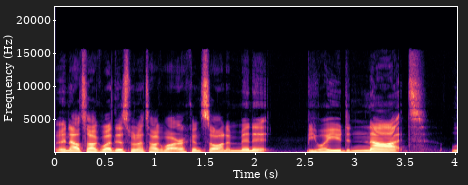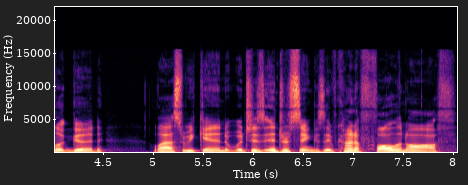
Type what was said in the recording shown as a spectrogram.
and I'll talk about this when I talk about Arkansas in a minute. BYU did not look good last weekend, which is interesting because they've kind of fallen off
